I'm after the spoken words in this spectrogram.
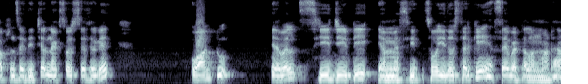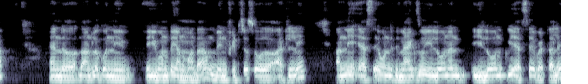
ఆప్షన్స్ అయితే ఇచ్చారు. నెక్స్ట్ వచ్చేసరికి want to avail CGTMSE so ఇది వచ్చేసరికి ఎస్ఐ పెట్టాలన్నమాట. అండ్ దాంట్లో కొన్ని ఇవి ఉంటాయి అన్నమాట బెనిఫిట్స్ సో వాటిని అన్ని ఎస్ఏ ఉండేది. మ్యాక్సిమం ఈ లోన్ అండ్ ఈ లోన్కి ఎస్ఏ పెట్టాలి.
